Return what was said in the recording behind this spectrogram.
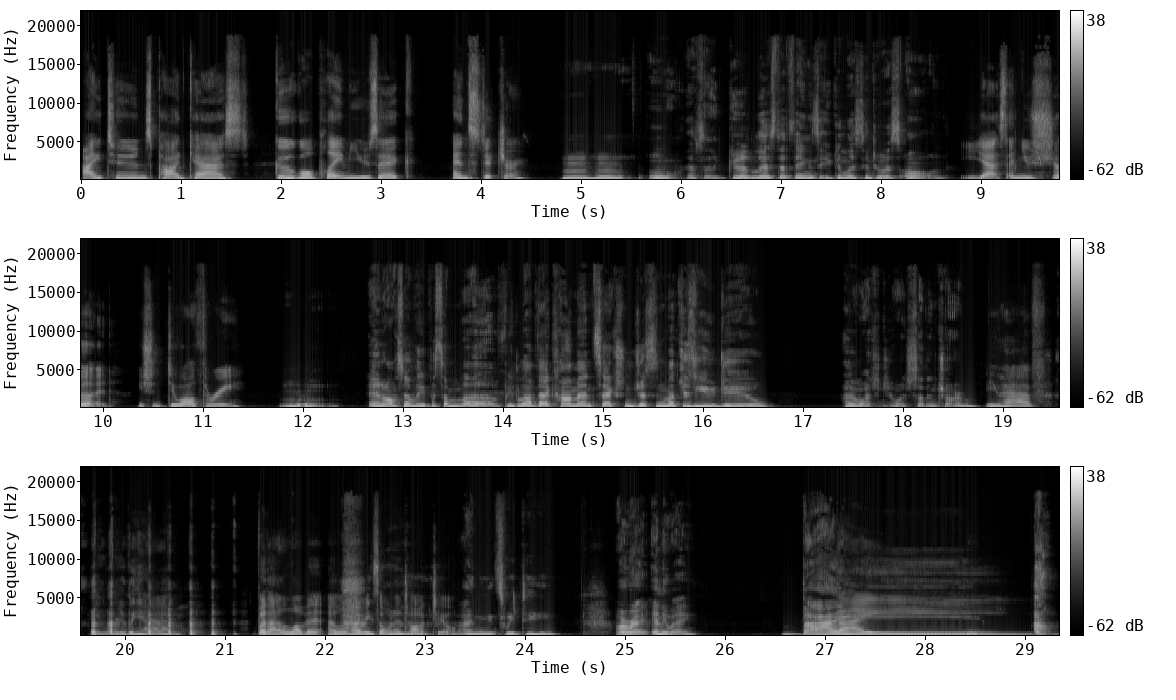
iTunes Podcast, Google Play Music, and Stitcher. Mm hmm. Ooh, that's a good list of things that you can listen to us on. Yes, and you should. You should do all three. Mm. And also leave us some love. We love that comment section just as much as you do. I've been watching too much Southern Charm. You have. You really have. but I love it. I love having someone to talk to. I need sweet tea. All right. Anyway, bye. Bye. Oh,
